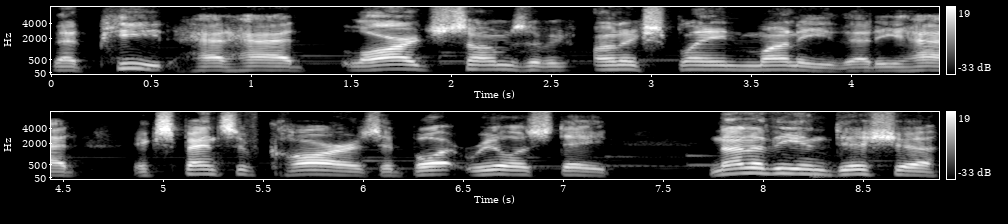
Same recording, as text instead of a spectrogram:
that Pete had had large sums of unexplained money, that he had expensive cars, had bought real estate. None of the indicia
